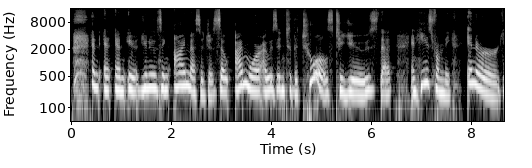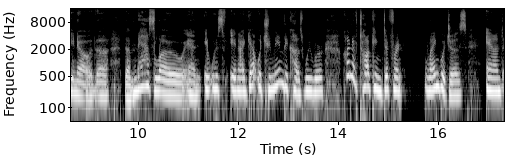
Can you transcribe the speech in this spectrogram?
and, and, and using I-messages. So I'm more, I was into the tools to use that, and he's from the inner, you know, the, the Maslow. And it was, and I get what you mean because we were kind of talking different languages and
